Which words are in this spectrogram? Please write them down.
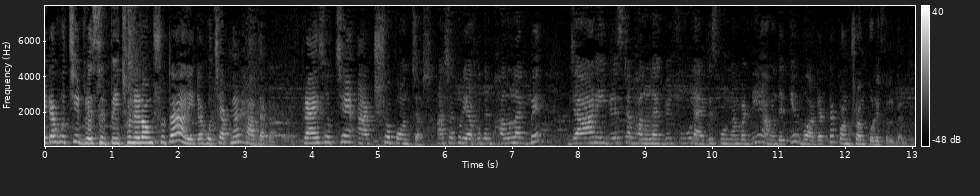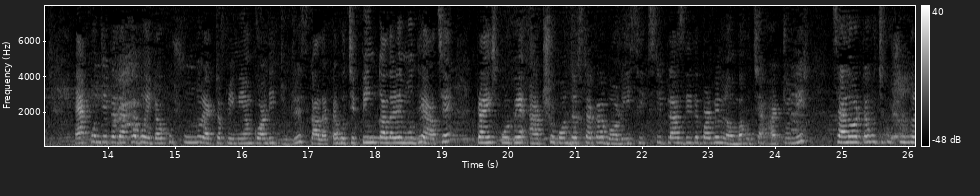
এটা হচ্ছে ড্রেসের পেছনের অংশটা আর এটা হচ্ছে আপনার হাতাটা। প্রাইস হচ্ছে আটশো পঞ্চাশ। আশা করি আপনাদের ভালো লাগবে। যার এই ড্রেসটা ভালো লাগবে, ফুল অ্যাড্রেস, ফোন নাম্বার দিয়ে আমাদেরকে অর্ডারটা কনফার্ম করে ফেলবেন। এখন যেটা দেখাবো, এটাও খুব সুন্দর একটা প্রিমিয়াম কোয়ালিটি ড্রেস। কালারটা হচ্ছে পিঙ্ক কালারের মধ্যে আছে। প্রাইস পড়বে আটশো পঞ্চাশ টাকা। বডি সিক্সটি প্লাস দিতে পারবেন, লম্বা হচ্ছে আটচল্লিশ। সালোয়ারটা হচ্ছে খুব সুন্দর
